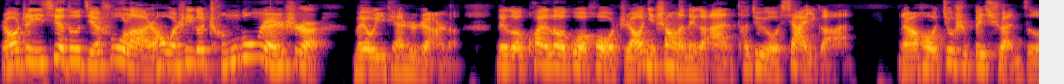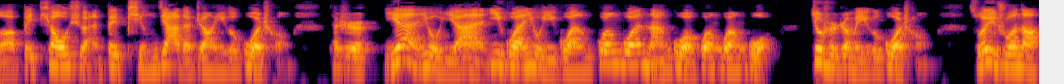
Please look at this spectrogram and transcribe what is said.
然后这一切都结束了，然后我是一个成功人士，没有一天是这样的。那个快乐过后，只要你上了那个岸，它就有下一个岸，然后就是被选择、被挑选、被评价的这样一个过程。它是一案又一案，一关又一关，关关难过关关过，就是这么一个过程。所以说呢，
